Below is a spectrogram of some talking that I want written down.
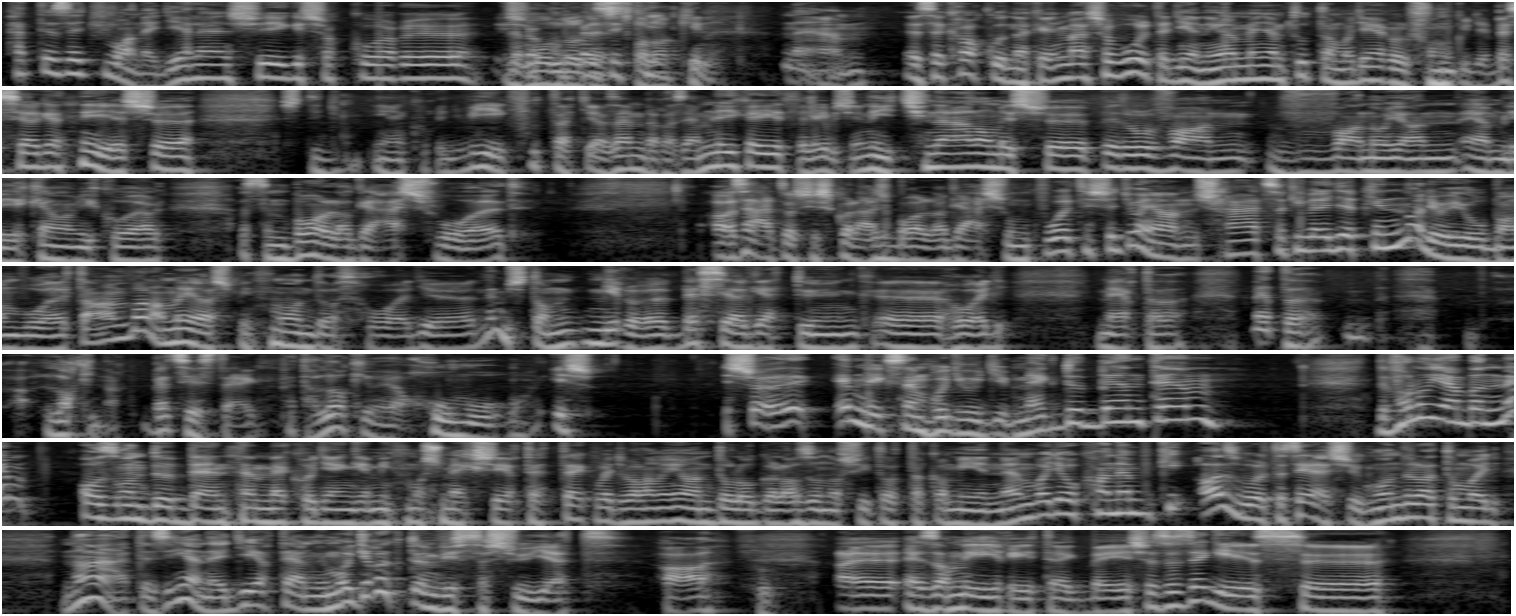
hát ez egy, van egy jelenség, és akkor... És De mondod akkor ez ezt valakinek? Így, nem. Ezek rakódnak egymásra. Volt egy ilyen élményem, tudtam, hogy erről fogunk ugye beszélgetni, és, és így ilyenkor így végigfutatja az ember az emlékeit, vagy legalábbis én így csinálom, és például van, van olyan emlékem, amikor azt hiszem ballagás volt, az általános iskolás ballagásunk volt, és egy olyan srác, akivel egyébként nagyon jóban voltam, valami olyasmit mondott, hogy nem is tudom, miről beszélgettünk, hogy mert a, mert a, a Lakinak becéztek, mert a Laki olyan homó, és, és emlékszem, hogy úgy megdöbbentem, de valójában nem azon döbbentem meg, hogy engem itt most megsértettek, vagy valami olyan dologgal azonosítottak, ami én nem vagyok, hanem ki, az volt az első gondolatom, hogy na hát ez ilyen egyértelmű, majd rögtön visszasüllyedt a, a, ez a mély rétegbe, és ez az egész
